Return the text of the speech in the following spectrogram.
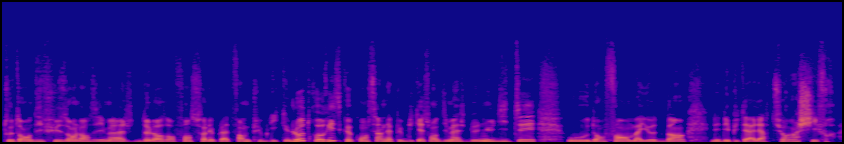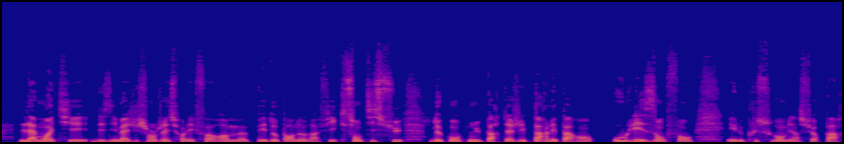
tout en diffusant leurs images de leurs enfants sur les plateformes publiques. L'autre risque concerne la publication d'images de nudité ou d'enfants en maillot de bain. Les députés alertent sur un chiffre. La moitié des images échangées sur les forums pédopornographiques sont issues de contenu partagé par les parents ou les enfants, et le plus souvent bien sûr par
